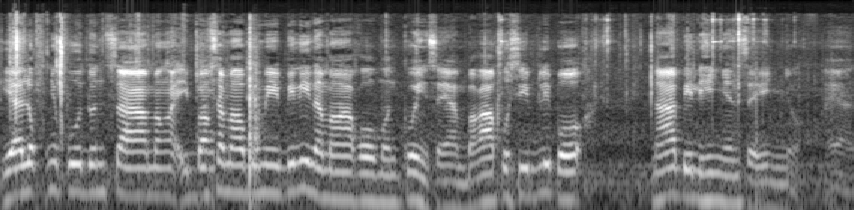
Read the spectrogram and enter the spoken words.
I-alok nyo po dun sa mga ibang sa mga bumibili ng mga common coins. Ayan, baka posible po na bilhin yan sa inyo. Ayan.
